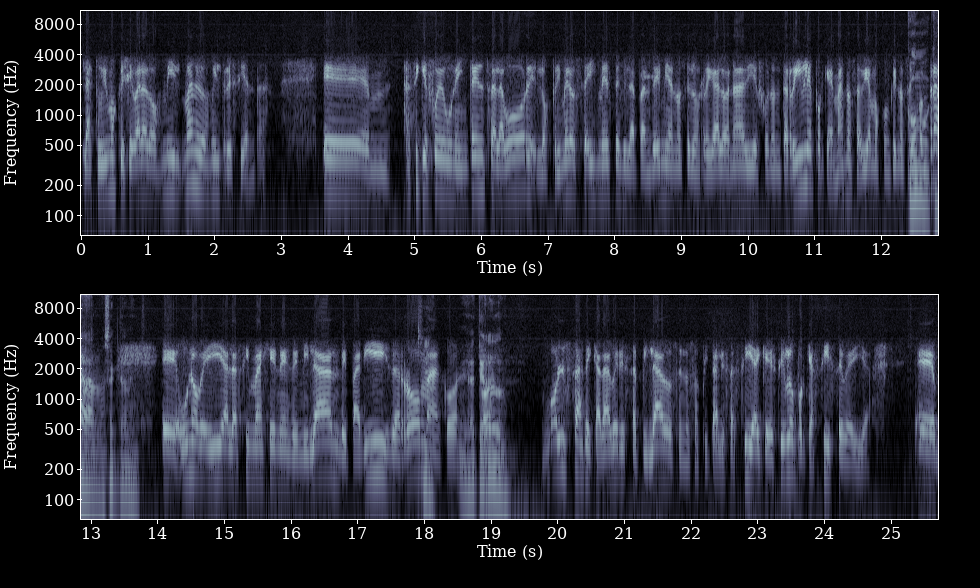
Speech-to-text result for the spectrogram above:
las tuvimos que llevar a 2000, más de 2.300. Eh, así que fue una intensa labor. Los primeros seis meses de la pandemia no se los regalo a nadie, fueron terribles porque además no sabíamos con qué nos encontrábamos. exactamente. Eh, uno veía las imágenes de Milán, de París, de Roma, Sí, con, es aterrador. con bolsas de cadáveres apilados en los hospitales. Así hay que decirlo porque así se veía. Eh,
